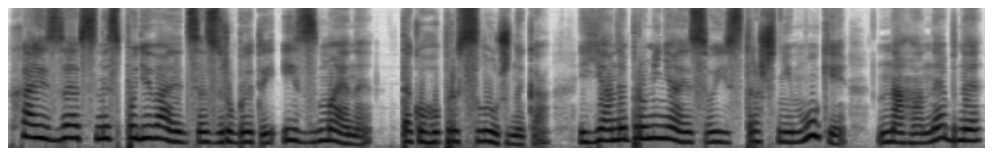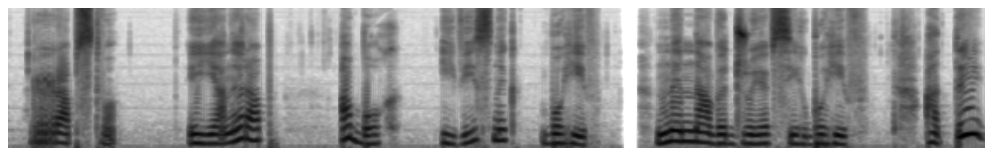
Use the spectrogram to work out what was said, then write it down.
Хай Зевс не сподівається зробити із мене такого прислужника. Я не проміняю свої страшні муки на ганебне рабство. Я не раб, а Бог і вісник богів. Ненавиджу я всіх богів. А ти,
